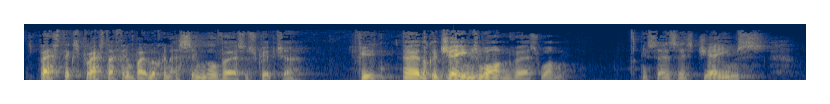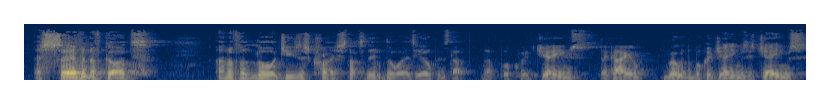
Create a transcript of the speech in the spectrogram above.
It's best expressed, I think, by looking at a single verse of scripture If you uh, look at James 1 verse 1, it says this, James, a servant of God and of the Lord Jesus Christ. That's the, the words he opens that, that book with. James, the guy who wrote the book of James is James.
